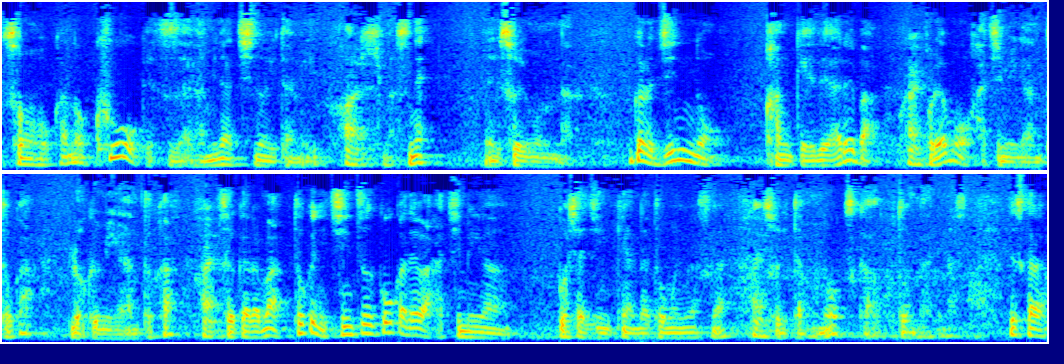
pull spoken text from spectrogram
その他の苦黄血剤が皆血の痛みに効きますね、えーそういうものになる。それから腎の関係であれば、はい。これはもう八味がんとか六味がんとか、はい。それからまあ特に鎮痛効果では八味がん五社腎気がんだと思いますが、はい。そういったものを使うことになります。ですから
